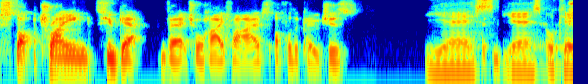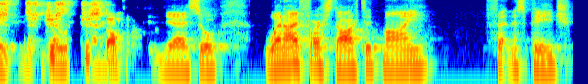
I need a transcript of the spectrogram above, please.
Stop trying to get virtual high fives off of the coaches. Yes, yes. Okay. Just just, just stop. Yeah. So when I first started my fitness page,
